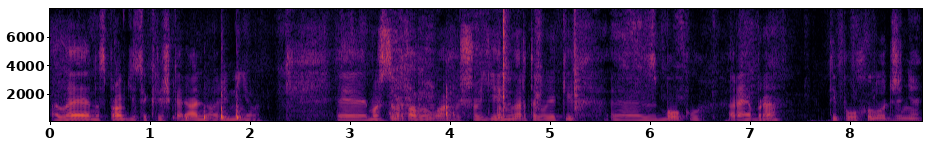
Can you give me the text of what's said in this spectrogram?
Але насправді це кришка реально алюмінієва. Е, може, звертали увагу, що є інвертори, у яких е, збоку ребра, типу охолодження,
